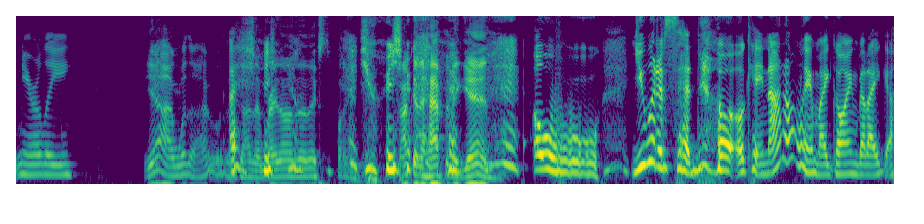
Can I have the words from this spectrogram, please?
nearly? Yeah, I would. I would have gone right on the next plane. You- it's not going to happen again. Oh, you would have said no. Okay, not only am I going, but I, I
